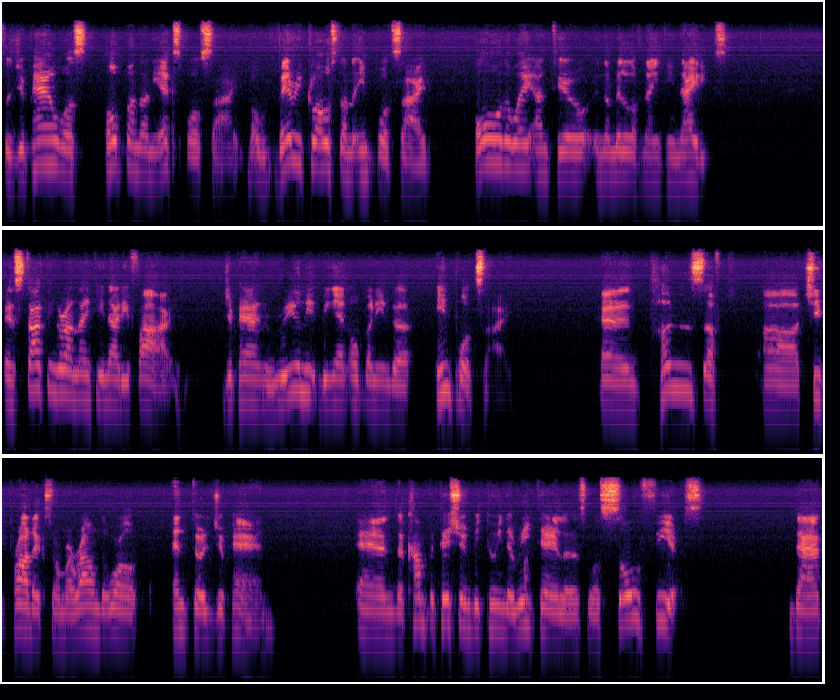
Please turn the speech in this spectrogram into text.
So Japan was open on the export side, but very closed on the import side, all the way until in the middle of 1990s. And starting around 1995, Japan really began opening the import side, and tons of uh, cheap products from around the world entered Japan and the competition between the retailers was so fierce that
